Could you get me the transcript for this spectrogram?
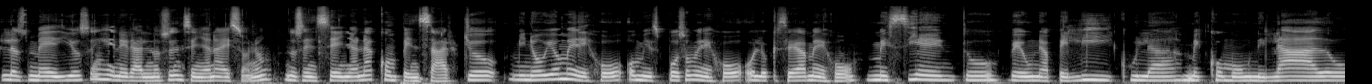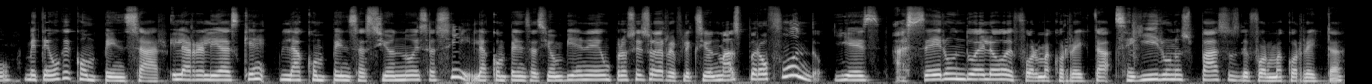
los medios en general nos enseñan a eso, ¿no? Nos enseñan a compensar. Yo, mi novio me dejó, o mi esposo me dejó, o lo que sea me dejó, me siento, veo una película, me como un helado, me tengo que compensar. Y la realidad es que la compensación no es así. La compensación viene de un proceso de reflexión más profundo y es hacer un duelo de forma correcta, seguir unos pasos de forma correcta,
